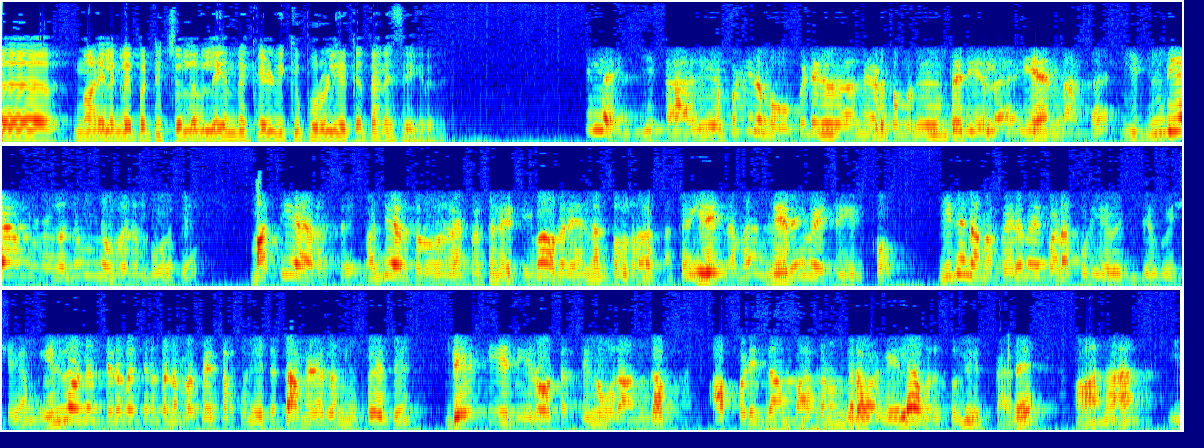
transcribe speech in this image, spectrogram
மாநிலங்களை பற்றி சொல்லவில்லை என்ற கேள்விக்கு பொருள் இருக்கத்தானே செய்கிறது? அது எப்படி நம்ம ஒப்பிடுகிறான்னு எடுக்க முடியும்னு தெரியல. ஏன்னாக்க இந்தியா முழுவதும்னு வரும்போது மத்திய அரசு மத்திய அரசோட ஒரு ரெப்ரசன்டேட்டிவ் அவர் என்ன சொல்றாருனாக்க இதை நம்ம நிறைவேற்றி இருக்கோம் இது நம்ம பெருமைப்படக்கூடிய விஷயம். இன்னொன்னு திரும்ப திரும்ப நம்ம பேசக்கூடியது தமிழகம் என்பது தேசிய நீரோட்டத்தின் ஒரு அங்கம். அப்படித்தான் பார்க்கணுங்கிற வகையில அவர் சொல்லியிருக்காரு. ஆனா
